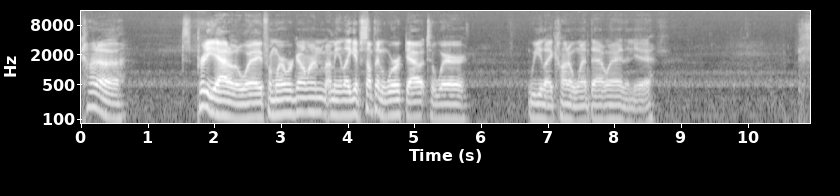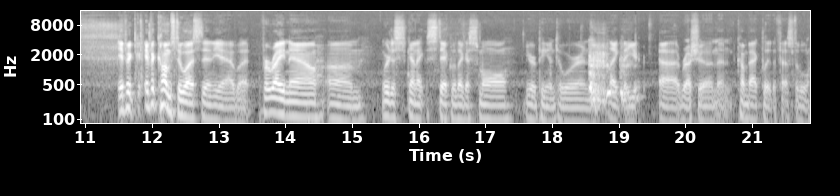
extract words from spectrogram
kind of it's pretty out of the way from where we're going. I mean, like if something worked out to where we like kind of went that way, then yeah. If it if it comes to us, then yeah. But for right now, um, we're just gonna stick with like a small European tour and like the uh, Russia, and then come back play the festival.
